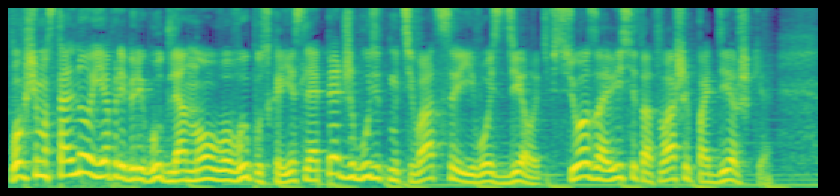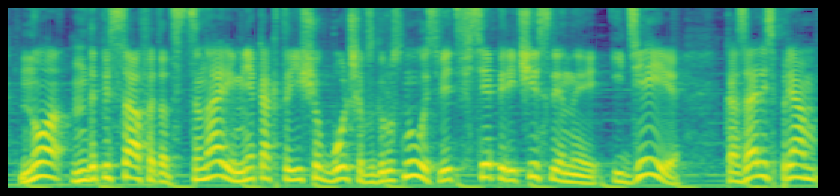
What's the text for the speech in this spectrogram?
В общем, остальное я приберегу для нового выпуска, если опять же будет мотивация его сделать. Все зависит от вашей поддержки. Но, дописав этот сценарий, мне как-то еще больше взгрустнулось, ведь все перечисленные идеи казались прям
